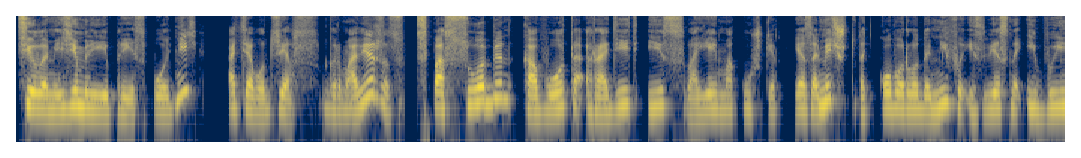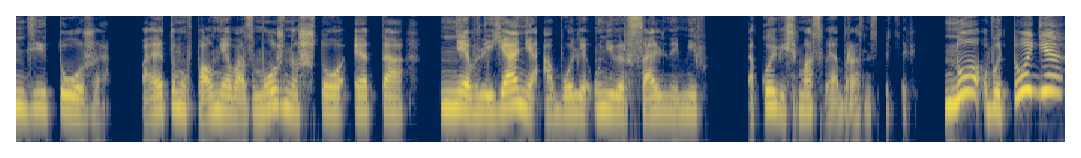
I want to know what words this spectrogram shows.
силами земли и преисподней, Хотя вот Зевс, громовержец, способен кого-то родить из своей макушки. Я замечу, что такого рода мифы известны и в Индии тоже. Поэтому вполне возможно, что это не влияние, а более универсальный миф. Такой весьма своеобразный специфик. Но в итоге,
